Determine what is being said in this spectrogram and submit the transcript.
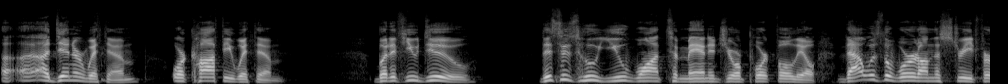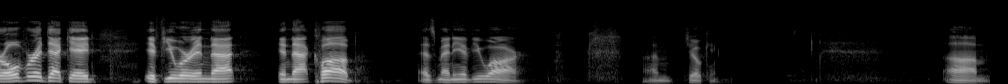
a, a, dinner with him or coffee with him. But if you do, this is who you want to manage your portfolio. That was the word on the street for over a decade if you were in that, in that club as many of you are. I'm joking. Um,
